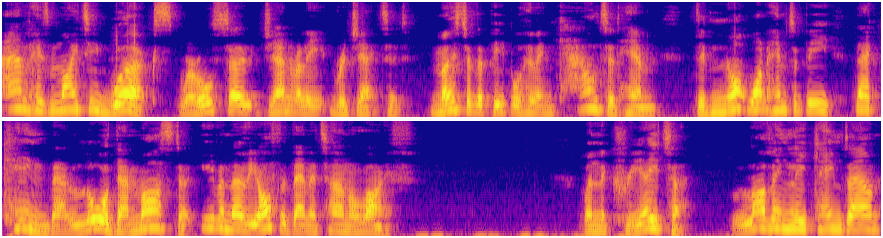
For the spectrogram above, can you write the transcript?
and his mighty works were also generally rejected. Most of the people who encountered him did not want him to be their king, their lord, their master, even though he offered them eternal life. When the creator lovingly came down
